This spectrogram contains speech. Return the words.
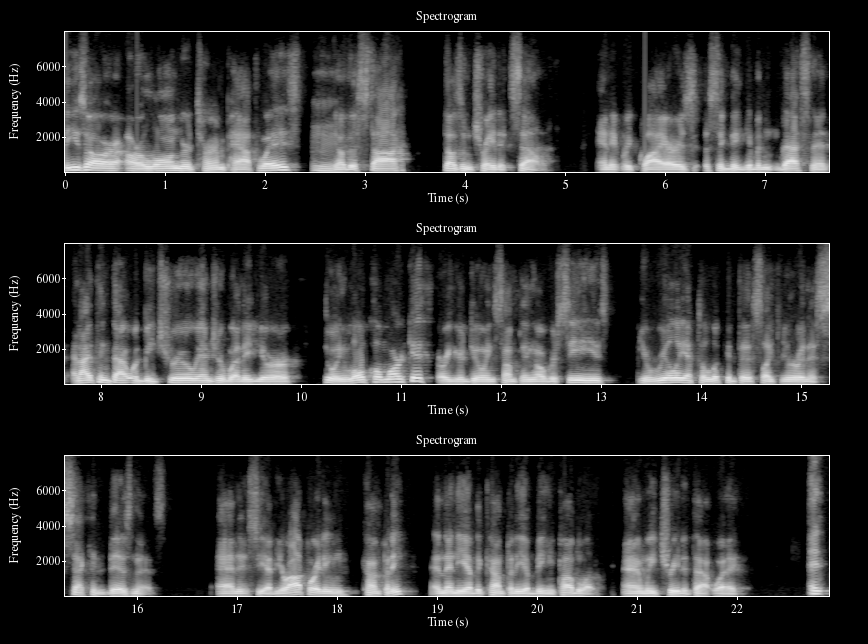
these are our longer term pathways. Mm. You know, the stock doesn't trade itself and it requires a significant investment. And I think that would be true, Andrew, whether you're doing local market or you're doing something overseas. You really have to look at this like you're in a second business. And so you have your operating company, and then you have the company of being public. And we treat it that way. And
